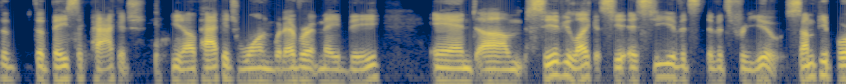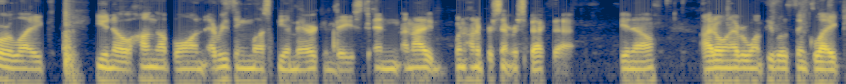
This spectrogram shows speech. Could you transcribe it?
the, the basic package, you know, package one, whatever it may be and um, see if you like it. See, see if it's if it's for you. Some people are like, you know, hung up on everything must be American based, and and I 100% respect that. You know, I don't ever want people to think like,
